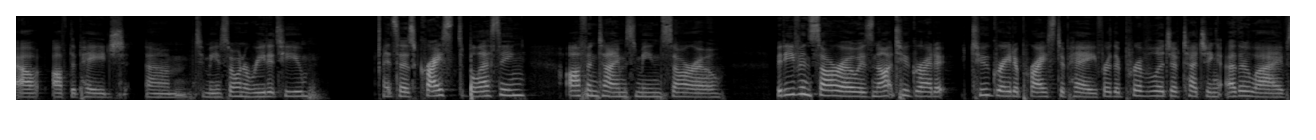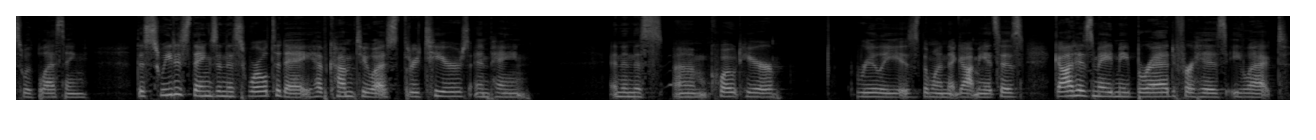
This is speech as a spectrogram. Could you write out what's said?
out off the page um, to me. So I want to read it to you. It says, Christ's blessing oftentimes means sorrow. But even sorrow is not too great, a, too great a price to pay for the privilege of touching other lives with blessing. The sweetest things in this world today have come to us through tears and pain. And then this um, quote here really is the one that got me. It says, God has made me bread for his elect.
